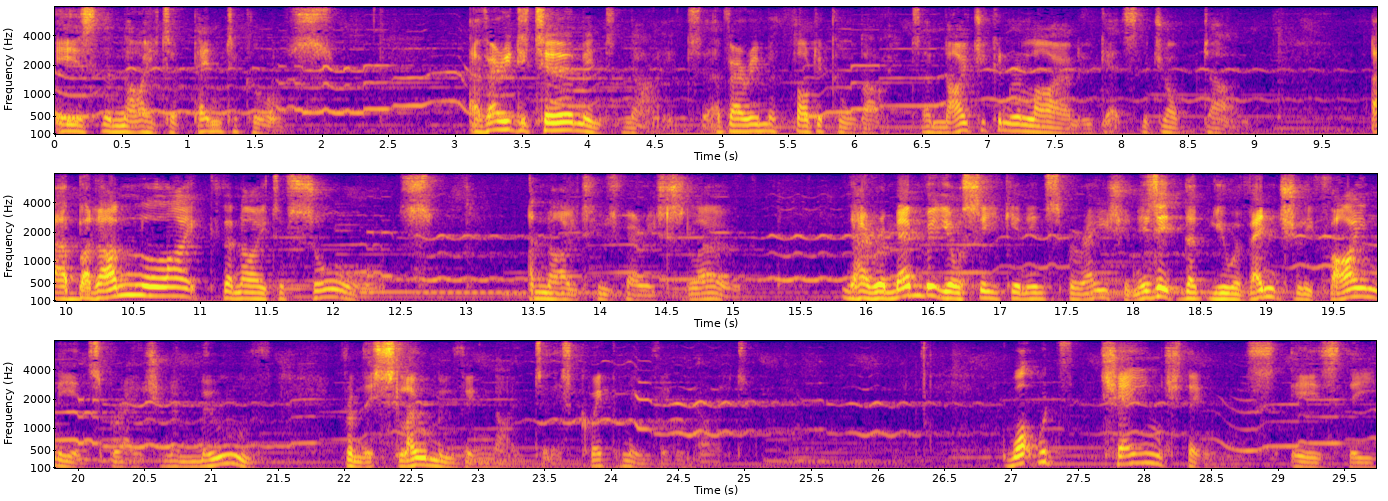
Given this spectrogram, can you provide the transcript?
is the Knight of Pentacles. A very determined knight, a very methodical knight, a knight you can rely on who gets the job done. Uh, but unlike the Knight of Swords, a knight who's very slow. Now remember, you're seeking inspiration. Is it that you eventually find the inspiration and move from this slow moving knight to this quick moving knight? What would change things is the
